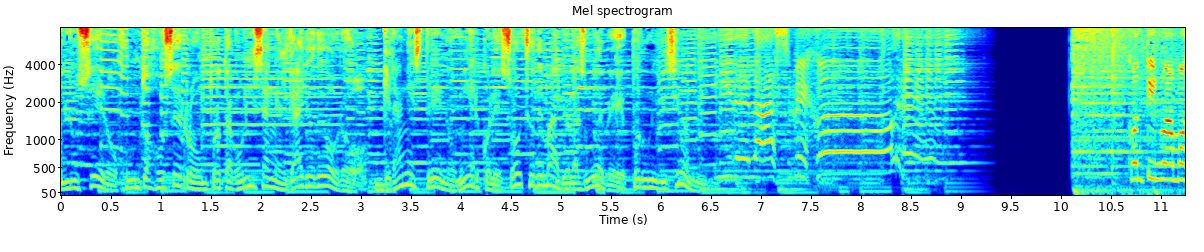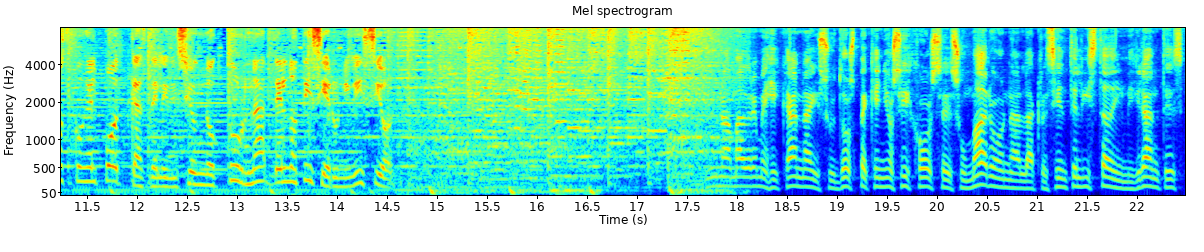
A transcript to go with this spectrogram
Lucero junto a José Ron protagonizan El Gallo de Oro. Gran estreno miércoles 8 de mayo a las 9 por Univisión. Y de las mejores. Continuamos con el podcast de la edición nocturna del noticiero Univisión. Una madre mexicana y sus dos pequeños hijos se sumaron a la creciente lista de inmigrantes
